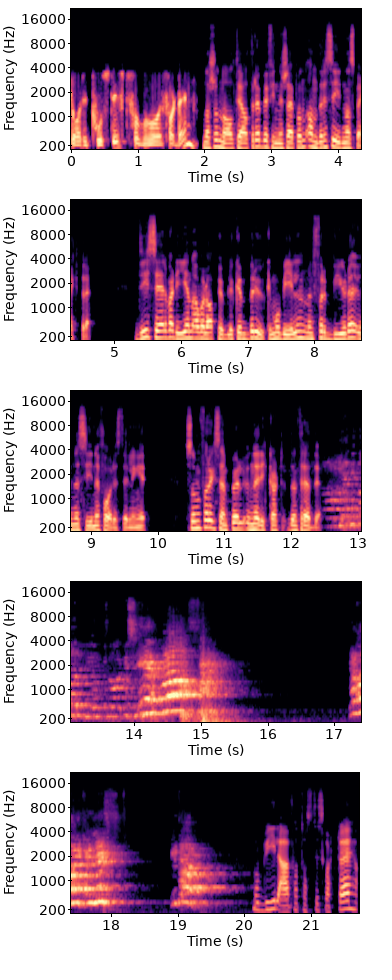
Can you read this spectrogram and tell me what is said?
slår ut positivt for vår fordel. Nationaltheatret befinner seg på den andre siden av spekteret. De ser verdien av å la publikum bruke mobilen, men forbyr det under sine forestillinger. Som f.eks. under Richard 3. Mobil er et fantastisk verktøy,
